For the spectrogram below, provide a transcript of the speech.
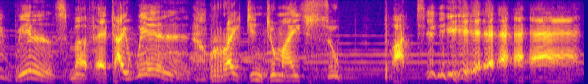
I will, Smurfette, I will. Right into my soup pot.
